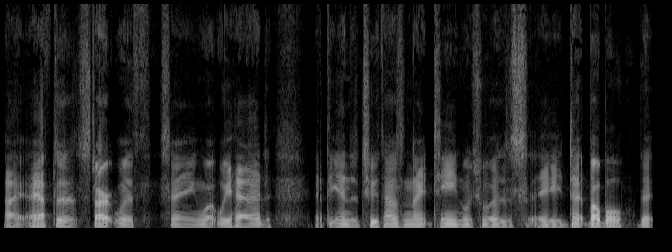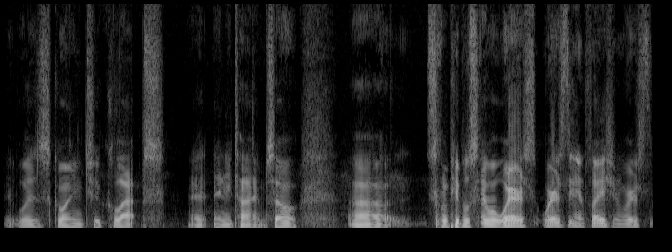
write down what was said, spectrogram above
I, I have to start with saying what we had at the end of 2019, which was a debt bubble that was going to collapse at any time. So, uh, some people say, "Well, where's where's the inflation? Where's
